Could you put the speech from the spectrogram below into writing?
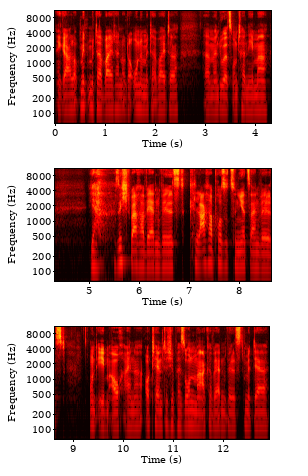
egal ob mit Mitarbeitern oder ohne Mitarbeiter, äh, wenn du als Unternehmer ja, sichtbarer werden willst, klarer positioniert sein willst und eben auch eine authentische Personenmarke werden willst, mit der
